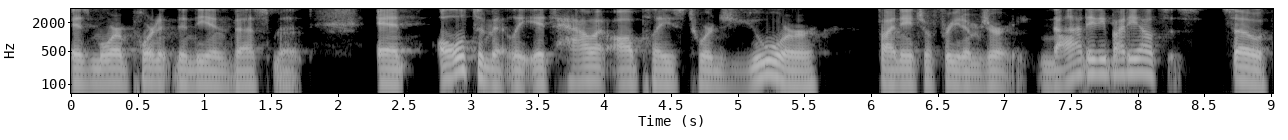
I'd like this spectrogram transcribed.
is more important than the investment. And ultimately, it's how it all plays towards your financial freedom journey, not anybody else's. So,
